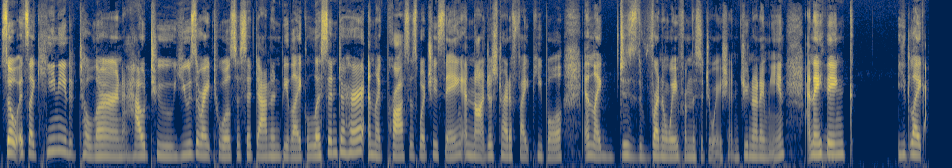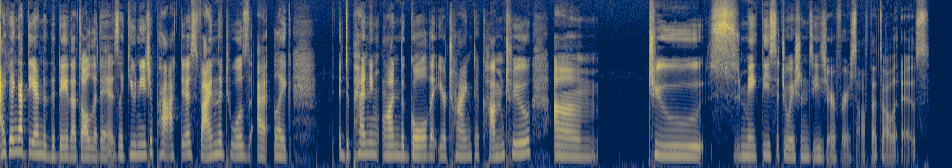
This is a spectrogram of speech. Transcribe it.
So it's like he needed to learn how to use the right tools to sit down and be like listen to her and like process what she's saying and not just try to fight people and like just run away from the situation. Do you know what I mean? And I think you- like I think at the end of the day that's all it is. Like you need to practice, find the tools at like depending on the goal that you're trying to come to um to make these situations easier for yourself. That's all it is.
